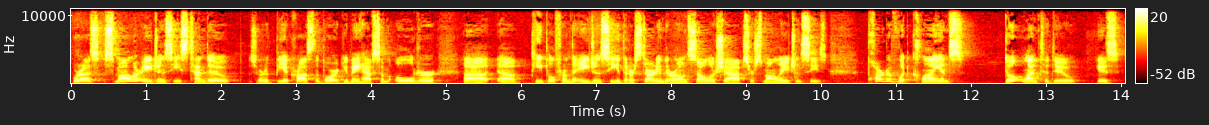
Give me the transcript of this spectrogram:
Whereas smaller agencies tend to sort of be across the board. You may have some older uh, uh, people from the agency that are starting their own solo shops or small agencies. Part of what clients don't want to do is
